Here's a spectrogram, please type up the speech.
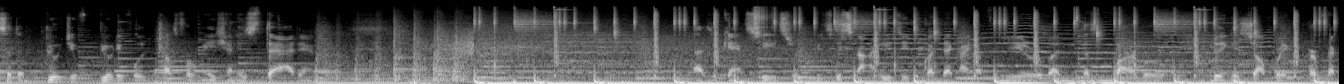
such a beautiful beautiful transformation is that and as you can see it's, it's, it's not easy to cut that kind of hair but this barber doing his job very perfectly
